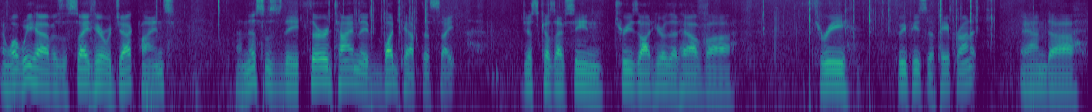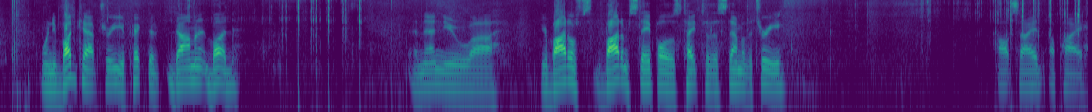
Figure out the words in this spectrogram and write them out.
And what we have is a site here with jack pines. And this is the third time they've bud capped this site. Just because I've seen trees out here that have uh, three, three pieces of paper on it. And uh, when you bud cap tree, you pick the dominant bud and then you, uh, your bottom, bottom staple is tight to the stem of the tree, outside, up high.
